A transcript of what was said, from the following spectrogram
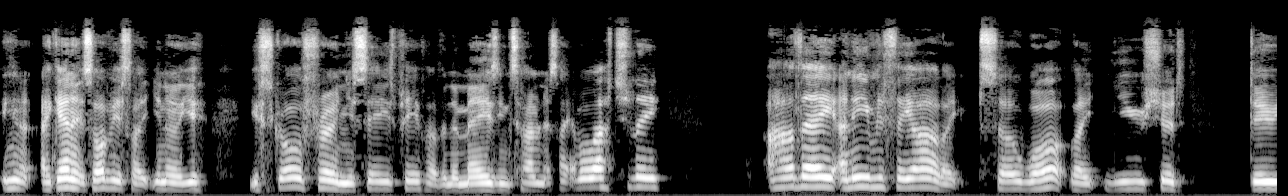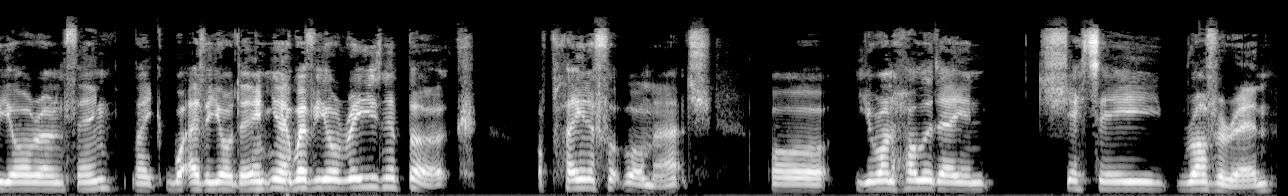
you know, again, it's obvious. Like, you know, you you scroll through and you see these people have an amazing time, and it's like, well, actually, are they? And even if they are, like, so what? Like, you should do your own thing. Like, whatever you're doing, you know, whether you're reading a book or playing a football match or you're on holiday in shitty Rotherham,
